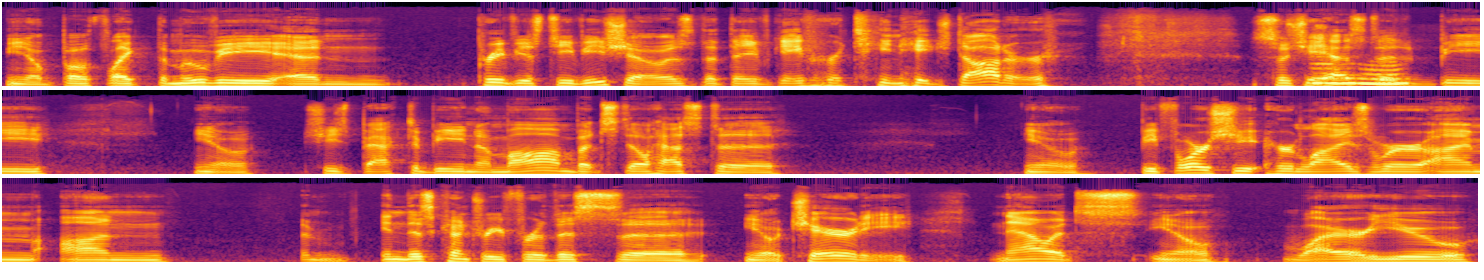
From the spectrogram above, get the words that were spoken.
you know both like the movie and previous TV show is that they've gave her a teenage daughter, so she has to be you know she's back to being a mom but still has to you know before she her lies were i'm on um, in this country for this uh you know charity. Now it's you know why are you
